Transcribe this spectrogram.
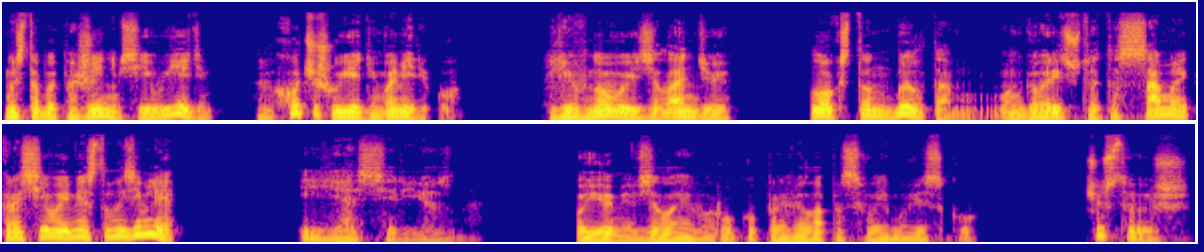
Мы с тобой поженимся и уедем. Хочешь, уедем в Америку? Или в Новую Зеландию? Локстон был там. Он говорит, что это самое красивое место на Земле. И я серьезно. Уюми взяла его руку, провела по своему виску. Чувствуешь,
